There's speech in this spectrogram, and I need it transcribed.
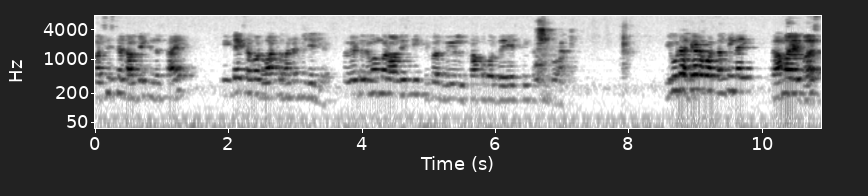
persistent object in the sky. It takes about 1 to 100 million years. So we have to remember all these things because we will talk about various things as we go on. You would have heard about something like gamma ray burst.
